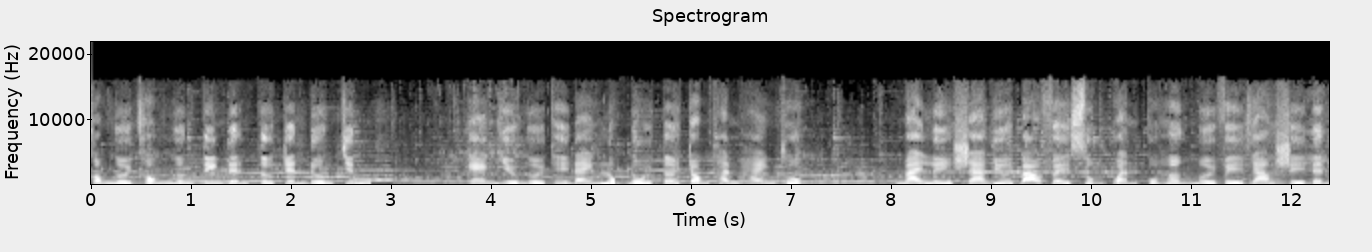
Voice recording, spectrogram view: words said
có người không ngừng tiến đến từ trên đường chính. Càng nhiều người thì đang lúc đuổi tới trong thành Hán Thu. Mai Lý Sa dưới bảo vệ xung quanh của hơn 10 vị giáo sĩ đến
